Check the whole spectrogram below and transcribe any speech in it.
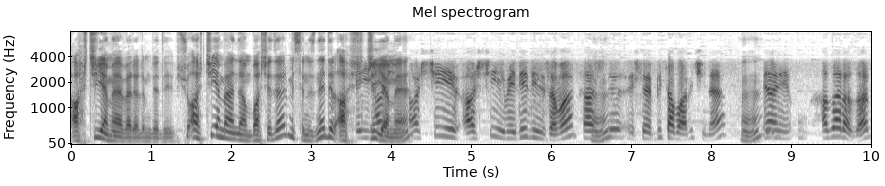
ahçı yemeğe verelim dedi. Şu ahçı yemeğinden bahseder misiniz? Nedir ahçı şey, yemeği? Aşçı, aşçı yemeği dediğin zaman aşçı işte bir tabağın içine Hı-hı. yani azar azar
